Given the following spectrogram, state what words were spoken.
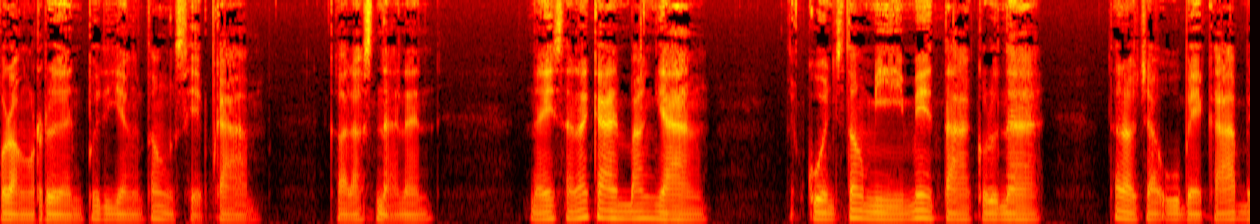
ครองเรือน ผู้ที่ยังต้องเสพกาม ก็ลักษณะนั้น ในสถานการณ์บางอย่างควรจะต้องมีเมตตากรุณา ถ้าเราจะอุเบกขาไป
